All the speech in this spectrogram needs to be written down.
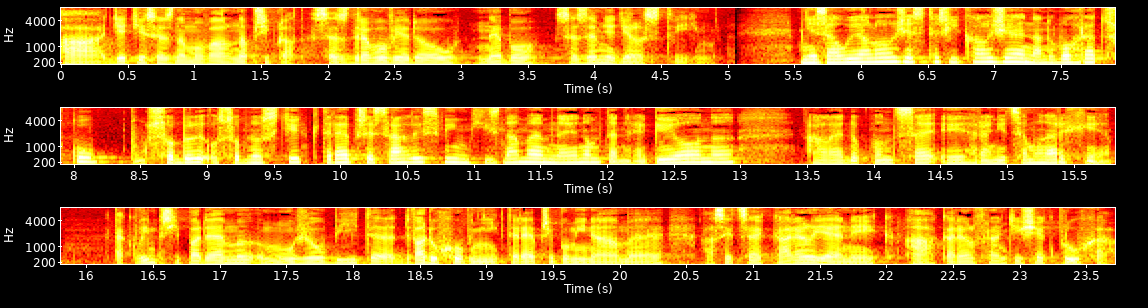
a děti seznamoval například se zdravovědou nebo se zemědělstvím. Mě zaujalo, že jste říkal, že na Novohradsku působily osobnosti, které přesáhly svým významem nejenom ten region, ale dokonce i hranice monarchie. Takovým případem můžou být dva duchovní, které připomínáme, a sice Karel Jénik a Karel František Průcha.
